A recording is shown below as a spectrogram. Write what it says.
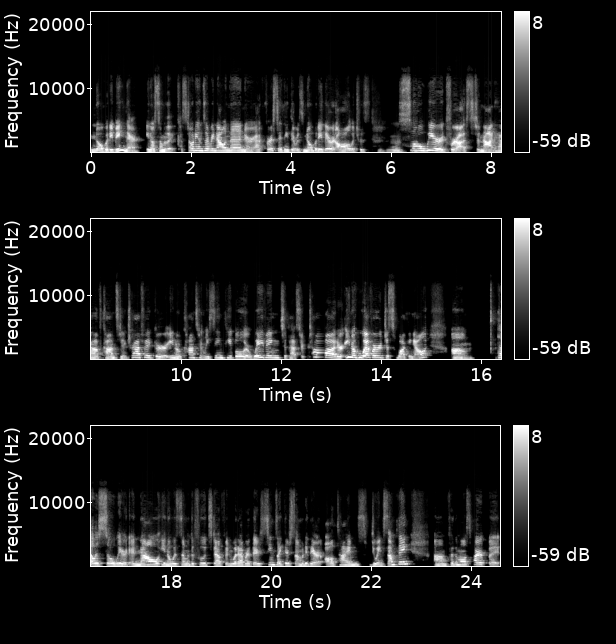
nobody being there. You know some of the custodians every now and then or at first i think there was nobody there at all which was Mhm. so weird for us to not have constant traffic or you know constantly seeing people or waving to pastor todd or you know whoever just walking out. Um that was so weird. And now you know with some of the food stuff and whatever there seems like there's somebody there at all times doing something um, for the most part but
